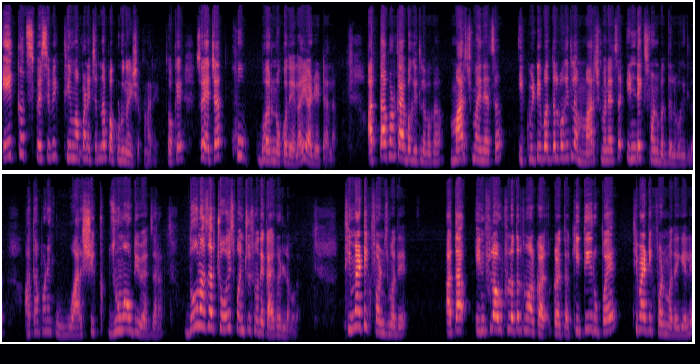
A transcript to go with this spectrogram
एकच स्पेसिफिक थीम आपण याच्यातनं पकडू नाही शकणार आहे. ओके सो याच्यात खूप भर नको द्यायला या डेटाला आता आपण काय बघितलं बघा? मार्च महिन्याचं इक्विटी बद्दल बघितलं मार्च महिन्याचं इंडेक्स फंडबद्दल बघितलं. आता आपण एक वार्षिक झूम आउट येऊयात जरा. दोन हजार चोवीस पंचवीसमध्ये काय घडलं बघा? थिमॅटिक फंड्समध्ये आता इन्फ्लो आउटफ्लो तर तुम्हाला कळ- कळतं. किती रुपये थिमॅटिक फंडमध्ये गेले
